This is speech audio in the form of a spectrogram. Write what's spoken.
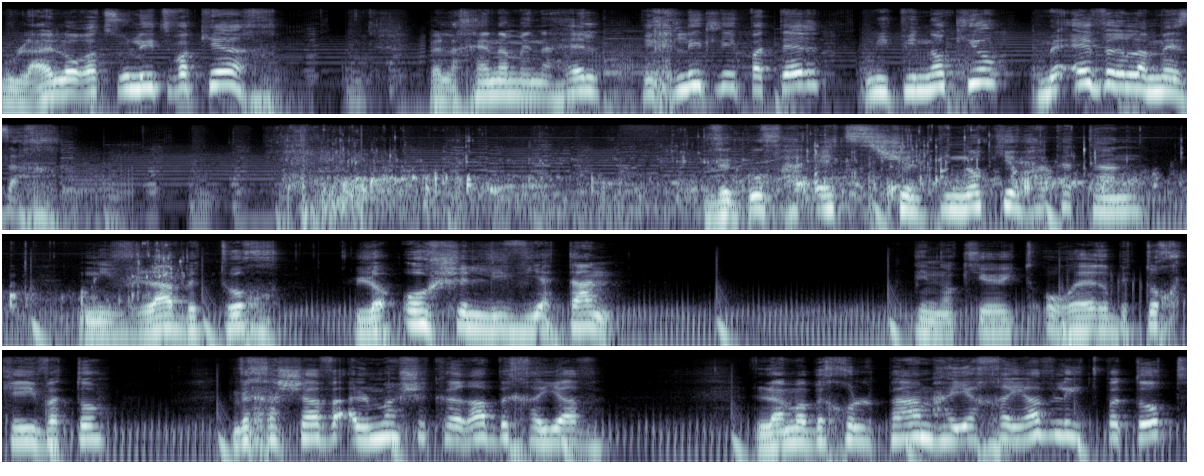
אולי לא רצו להתווכח. ולכן המנהל החליט להיפטר מפינוקיו מעבר למזח. וגוף העץ של פינוקיו הקטן נבלע בתוך לואו של לוויתן. פינוקיו התעורר בתוך קיבתו וחשב על מה שקרה בחייו. למה בכל פעם היה חייב להתפתות?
